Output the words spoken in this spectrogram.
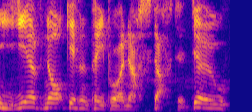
you've not given people enough stuff to do,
